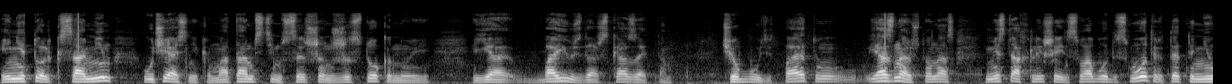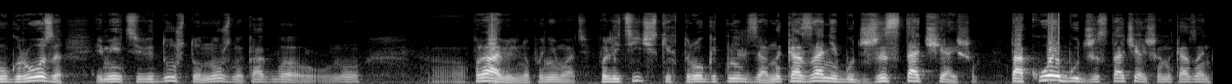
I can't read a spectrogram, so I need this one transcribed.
И не только самим участникам отомстим совершенно жестоко, но и я боюсь даже сказать там, что будет. Поэтому я знаю, что нас в местах лишения свободы смотрят, это не угроза, имейте в виду, что нужно как бы, ну, правильно понимать, политических трогать нельзя. Наказание будет жесточайшим. Такое будет жесточайшее наказание,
